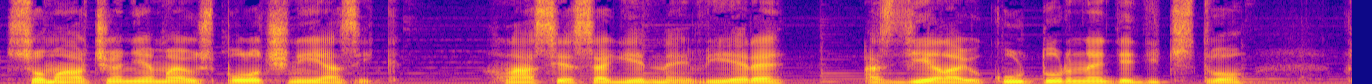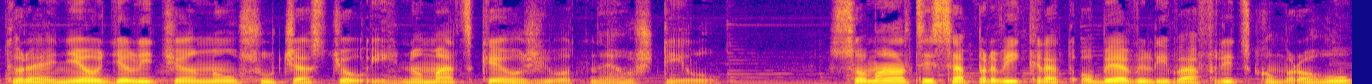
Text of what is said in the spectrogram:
Somálčania majú spoločný jazyk, hlásia sa k jednej viere a zdieľajú kultúrne dedičstvo, ktoré je neoddeliteľnou súčasťou ich nomadského životného štýlu. Somálci sa prvýkrát objavili v africkom rohu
